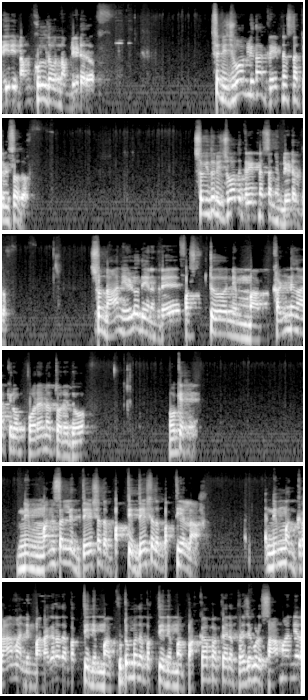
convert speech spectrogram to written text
ಮೀರಿ ನಮ್ ಕುಲ್ದವ್ ನಮ್ ಲೀಡರ್ ಸೊ ನಿಜವಾಗ್ಲಿದ ಗ್ರೇಟ್ನೆಸ್ನ ತಿಳಿಸೋದು. ಸೊ ಇದು ನಿಜವಾದ ಗ್ರೇಟ್ನೆಸ್ ನಿಮ್ ಲೀಡರ್ದು ಸೊ ನಾನ್ ಹೇಳೋದೇನಂದ್ರೆ ಫಸ್ಟ್ ನಿಮ್ಮ ಕಣ್ಣಿಗೆ ಹಾಕಿರೋ ಪೊರೆನ ತೊರೆದು ಓಕೆ ನಿಮ್ ಮನಸ್ಸಲ್ಲಿ ದೇಶದ ಭಕ್ತಿ ದೇಶದ ಭಕ್ತಿ ಅಲ್ಲ ನಿಮ್ಮ ಗ್ರಾಮ, ನಿಮ್ಮ ನಗರದ ಭಕ್ತಿ, ನಿಮ್ಮ ಕುಟುಂಬದ ಭಕ್ತಿ, ನಿಮ್ಮ ಪಕ್ಕ ಪಕ್ಕದ ಪ್ರಜೆಗಳು ಸಾಮಾನ್ಯರ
